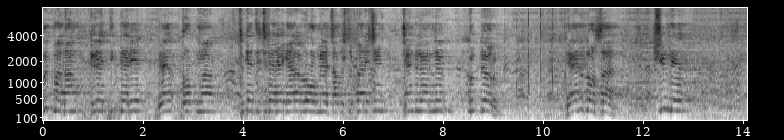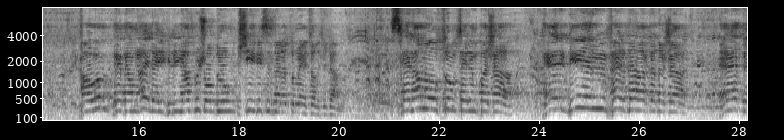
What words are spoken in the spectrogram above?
bıkmadan ürettikleri ve topluma, tüketicilere yararlı olmaya çalıştıkları için kendilerini kutluyorum. Değerli dostlar, şimdi kavun ve damla ile ilgili yazmış olduğum şiiri sizlere sunmaya çalışacağım. Selam olsun Selim Paşa, her bir ferde arkadaşa, hep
